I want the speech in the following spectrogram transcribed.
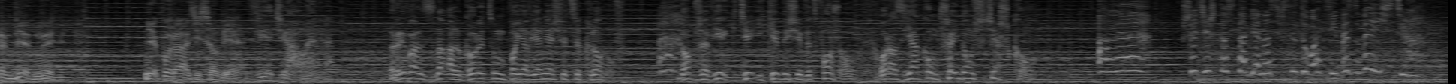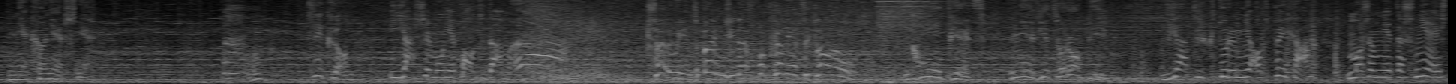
Biedny. Nie poradzi sobie. Wiedziałem. Rywal zna algorytm pojawiania się cyklonów. Dobrze wie, gdzie i kiedy się wytworzą oraz jaką przejdą ścieżką. Ale przecież to stawia nas w sytuacji bez wyjścia. Niekoniecznie. Cyklon! Ja się mu nie poddam! Sherwind będzie na spotkanie cyklonu! Głupiec! Nie wie, co robi! Wiatr, który mnie odpycha, może mnie też nieść,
